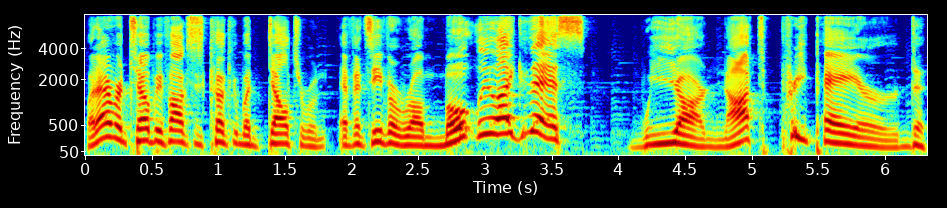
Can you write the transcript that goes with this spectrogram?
Whatever Toby Fox is cooking with Deltarune, if it's even remotely like this, we are not prepared.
